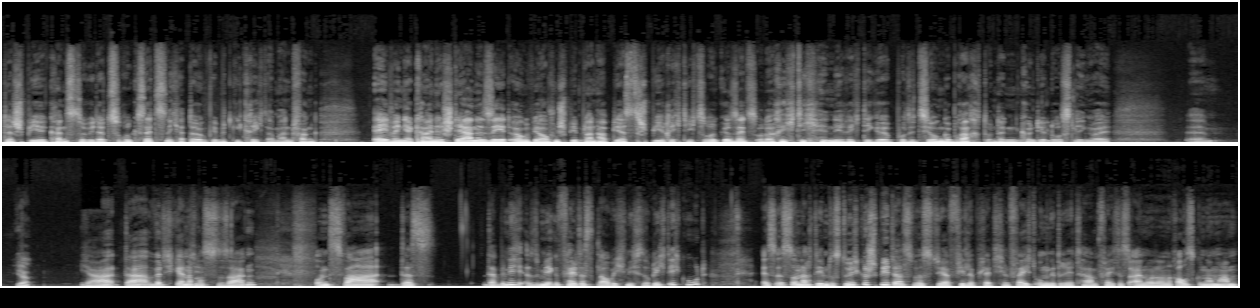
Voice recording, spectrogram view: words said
Das Spiel kannst du wieder zurücksetzen. Ich hatte irgendwie mitgekriegt am Anfang, ey, wenn ihr keine Sterne seht, irgendwie auf dem Spielplan, habt ihr das Spiel richtig zurückgesetzt oder richtig in die richtige Position gebracht und dann könnt ihr loslegen, weil, ähm, ja. Ja, da würde ich gerne also, noch was zu sagen. Und zwar, dass da bin ich, also mir gefällt das, glaube ich, nicht so richtig gut. Es ist so, nachdem du es durchgespielt hast, wirst du ja viele Plättchen vielleicht umgedreht haben, vielleicht das eine oder andere rausgenommen haben.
